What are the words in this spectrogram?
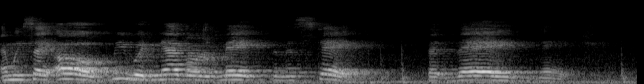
And we say, oh, we would never make the mistake that they make.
